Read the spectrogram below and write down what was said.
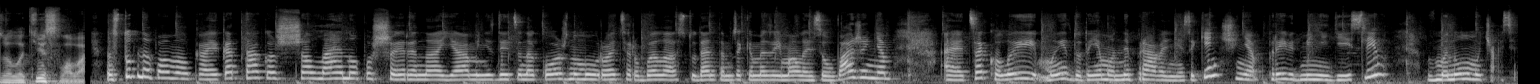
Золоті слова. Наступна помилка, яка також шалено поширена. Я мені здається на кожному уроці робила студентам, з якими займалися зауваження. Е, Це коли ми додаємо неправильні закінчення при відміні дієслів в минулому часі.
